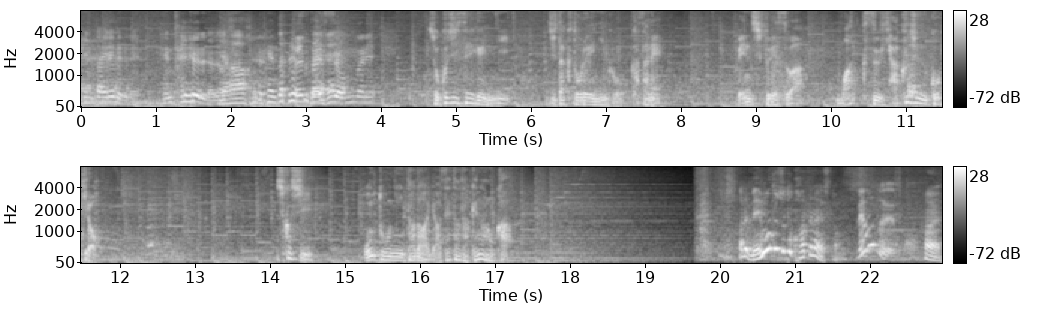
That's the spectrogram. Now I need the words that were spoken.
変態レベルで変態レベルでやってまいやーほんと変態ですね。変態っすよほんまに。食事制限に自宅トレーニングを重ねベンチプレスはマックス115キロ。しかし本当にただ痩せただけなのか？あれ目元ちょっと変わってないですか？目元ですか？はい。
